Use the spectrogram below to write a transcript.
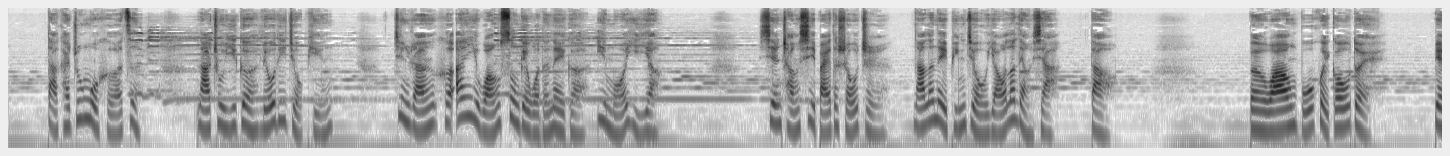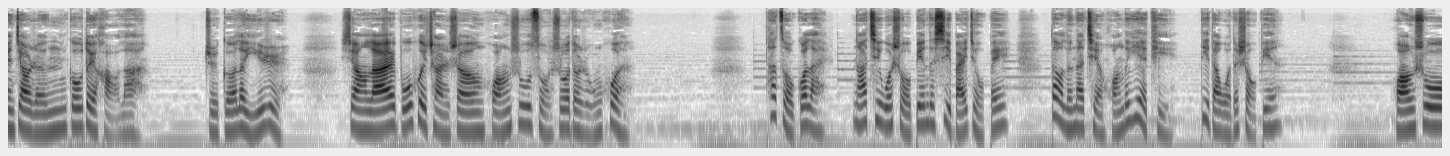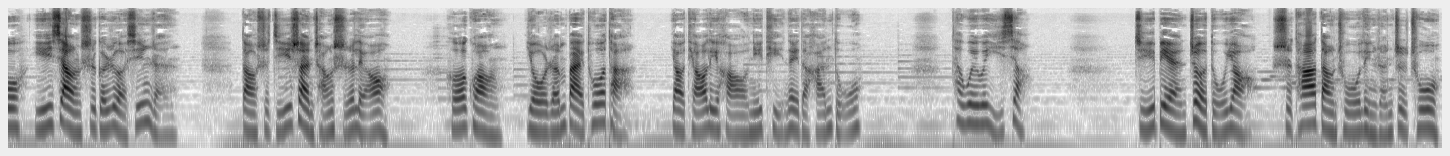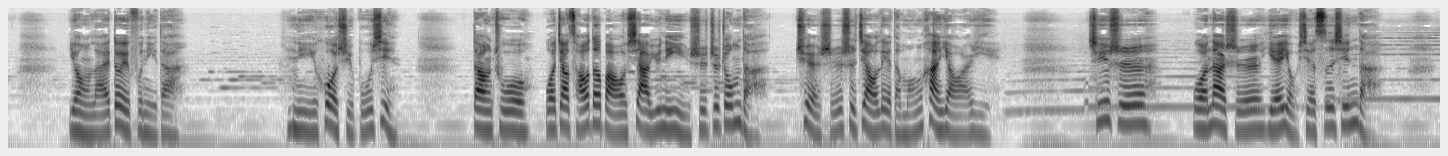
打开朱木盒子，拿出一个琉璃酒瓶，竟然和安义王送给我的那个一模一样。纤长细白的手指拿了那瓶酒，摇了两下，道：“本王不会勾兑，便叫人勾兑好了，只隔了一日。”想来不会产生皇叔所说的融混。他走过来，拿起我手边的细白酒杯，倒了那浅黄的液体，递到我的手边。皇叔一向是个热心人，倒是极擅长食疗，何况有人拜托他，要调理好你体内的寒毒。他微微一笑，即便这毒药。是他当初令人制出，用来对付你的。你或许不信，当初我叫曹德宝下于你饮食之中的，确实是教烈的蒙汗药而已。其实我那时也有些私心的，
